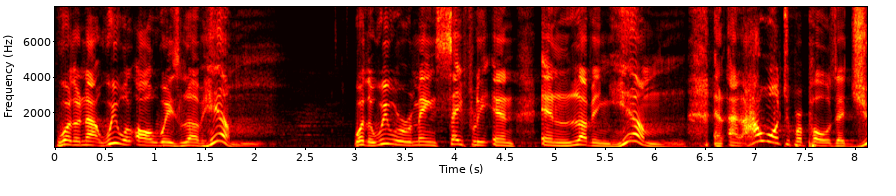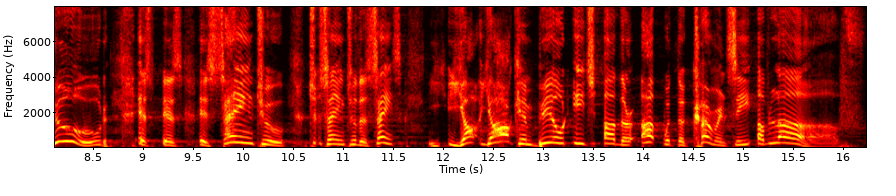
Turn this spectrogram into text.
whether or not we will always love him whether we will remain safely in, in loving him. And, and I want to propose that Jude is, is, is saying, to, to saying to the saints, y'all, y'all can build each other up with the currency of love.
